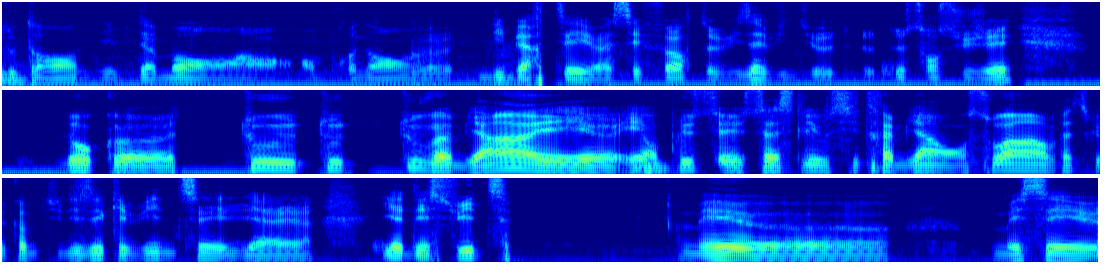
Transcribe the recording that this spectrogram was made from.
tout en évidemment en, en prenant une liberté assez forte vis-à-vis de, son sujet. Donc tout, tout, tout va bien et, euh, et en plus c'est- ça se lit aussi très bien en soi hein, parce que comme tu disais Kevin, il y a, y a des suites, mais euh, mais c'est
